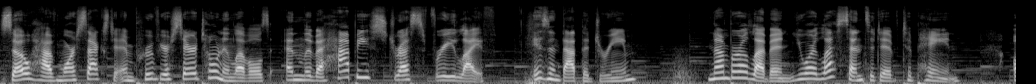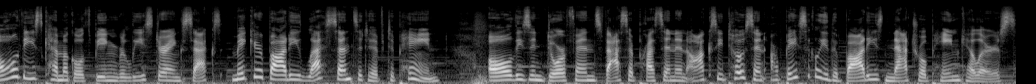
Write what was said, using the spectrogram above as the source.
So, have more sex to improve your serotonin levels and live a happy, stress free life. Isn't that the dream? Number 11, you are less sensitive to pain. All these chemicals being released during sex make your body less sensitive to pain. All these endorphins, vasopressin, and oxytocin are basically the body's natural painkillers.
